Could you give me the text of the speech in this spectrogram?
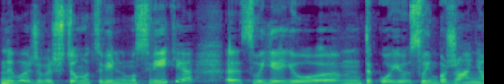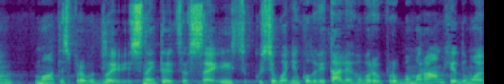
не виживеш в цьому цивільному світі е, своєю ем, такою своїм бажанням мати справедливість, знайти це все. І сьогодні, коли Віталій говорив про бумеранг, я думаю,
